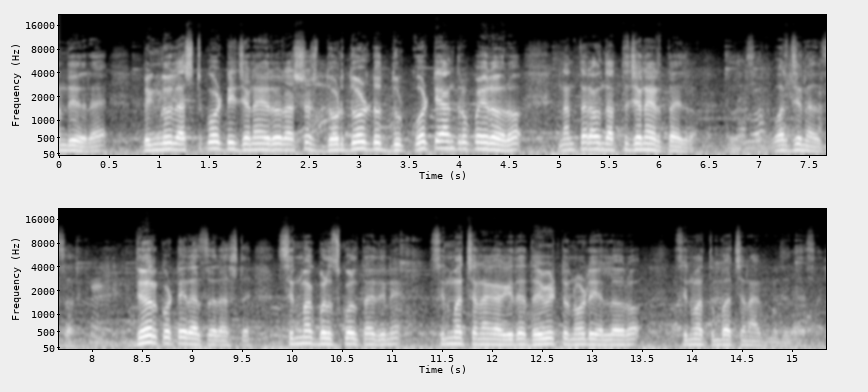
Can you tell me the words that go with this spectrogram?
ಅಂದಿದ್ರೆ ಬೆಂಗಳೂರಲ್ಲಿ ಅಷ್ಟು ಕೋಟಿ ಜನ ಇರೋರು ಅಷ್ಟು ದೊಡ್ಡ ದೊಡ್ಡ ದುಡ್ಡು ಕೋಟ್ಯಾಂತರ ರೂಪಾಯಿ ಇರೋರು ನಂತರ ಒಂದು ಹತ್ತು ಜನ ಇರ್ತಾಯಿದ್ರು ಅಲ್ಲ ಸರ್ ಒರಿಜಿನಲ್ ಸರ್. ದೇವ್ರು ಕೊಟ್ಟಿರೋದು ಸರ್ ಅಷ್ಟೇ. ಸಿನಿಮಾಗೆ ಬಳಸ್ಕೊಳ್ತಾ ಇದ್ದೀನಿ. ಸಿನಿಮಾ ಚೆನ್ನಾಗಾಗಿದೆ. ದಯವಿಟ್ಟು ನೋಡಿ ಎಲ್ಲರೂ. ಸಿನಿಮಾ ತುಂಬ ಚೆನ್ನಾಗಿ ಬಂದಿದೆ ಸರ್.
